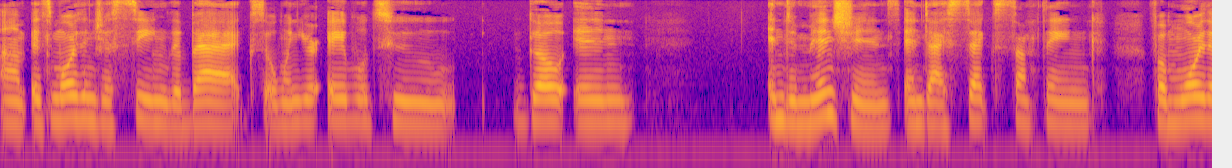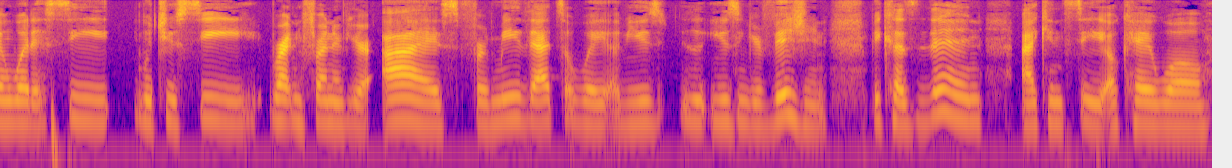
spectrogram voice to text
um, it's more than just seeing the bag. So when you're able to go in in dimensions and dissect something for more than what it see what you see right in front of your eyes for me that's a way of use, using your vision because then i can see okay well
